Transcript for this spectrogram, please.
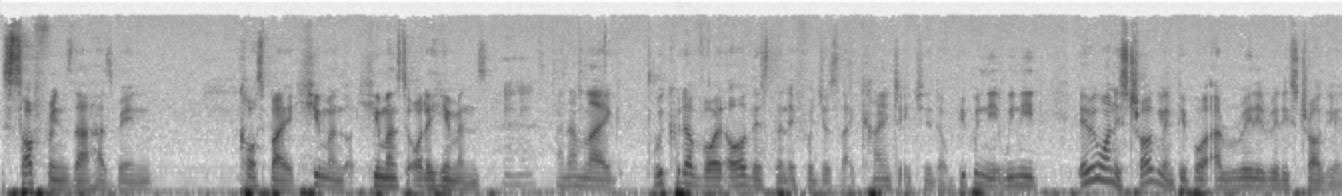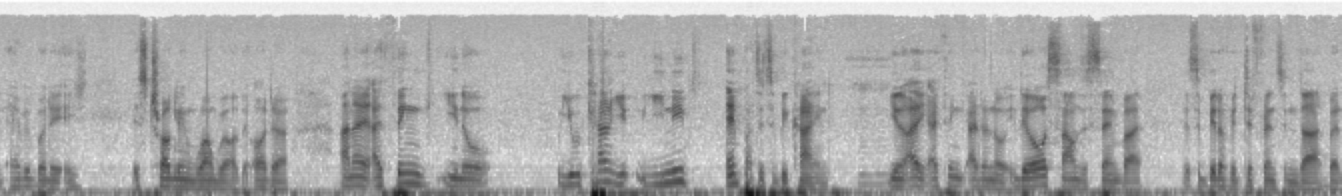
sufferings that has been caused by humans, humans to other humans, hmm and I'm like, we could avoid all this then if we're just like kind to each other. People need, we need, everyone is struggling. People are really, really struggling. Everybody is is struggling one way or the other, and I, I think you know, you can you you need empathy to be kind. hmm You know, I, I think I don't know. They all sound the same, but there's a bit of a difference in that. But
